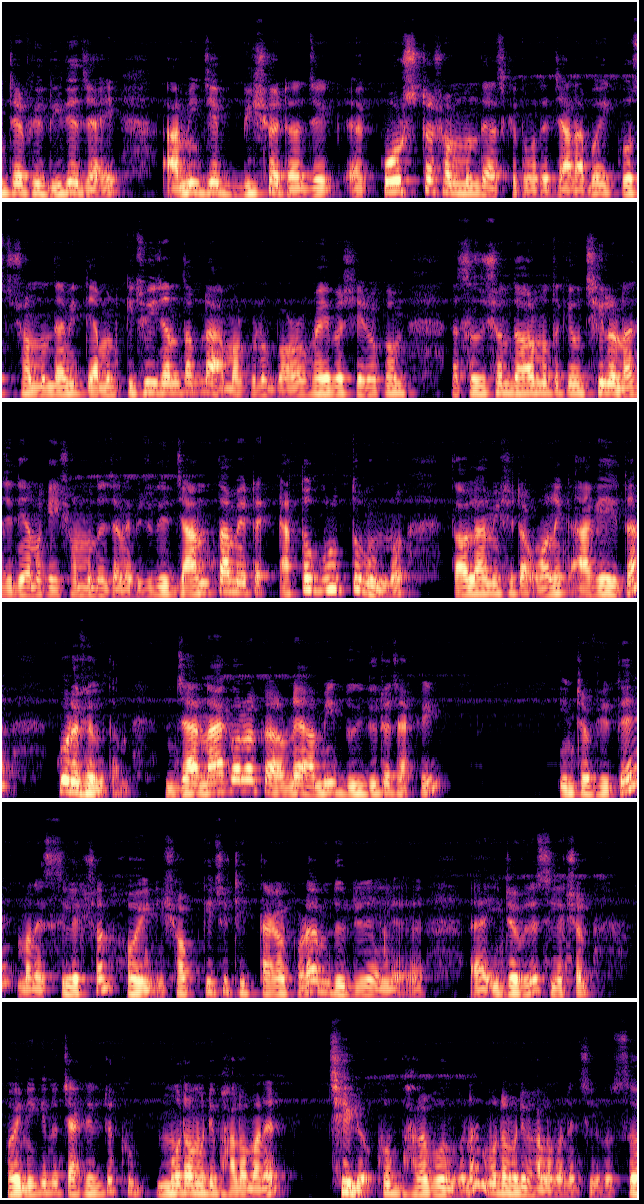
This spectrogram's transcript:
ইন্টারভিউ দিতে যাই, আমি যে বিষয়টা, যে কোর্সটা সম্বন্ধে আজকে তোমাদের জানাব, এই কোর্সটা সম্বন্ধে আমি তেমন কিছুই জানতাম না। আমার কোনো বড় ভাই বা সেরকম সাজেশন দেওয়ার মতো কেউ ছিল না যিনি আমাকে এই সম্বন্ধে জানাবে। যদি জানতাম এটা এত গুরুত্বপূর্ণ, তাহলে আমি সেটা অনেক আগে এটা করে ফেলতাম। যা না করার কারণে আমি দুই দুটো চাকরি ইন্টারভিউতে মানে সিলেকশন হয়নি। সব কিছু ঠিক থাকার পরে আমি দুই দুটো ইন্টারভিউতে সিলেকশন হয়নি। কিন্তু চাকরি দুটো খুব মোটামুটি ভালো মানের ছিল। খুব ভালো বলব না, মোটামুটি ভালো মানের ছিল। সো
